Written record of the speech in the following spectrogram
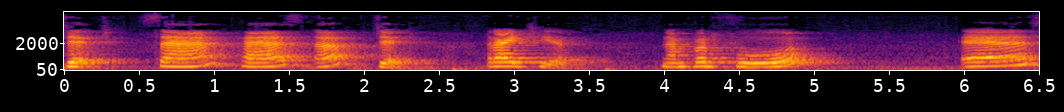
jet Sam has a jet right here number 4 S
